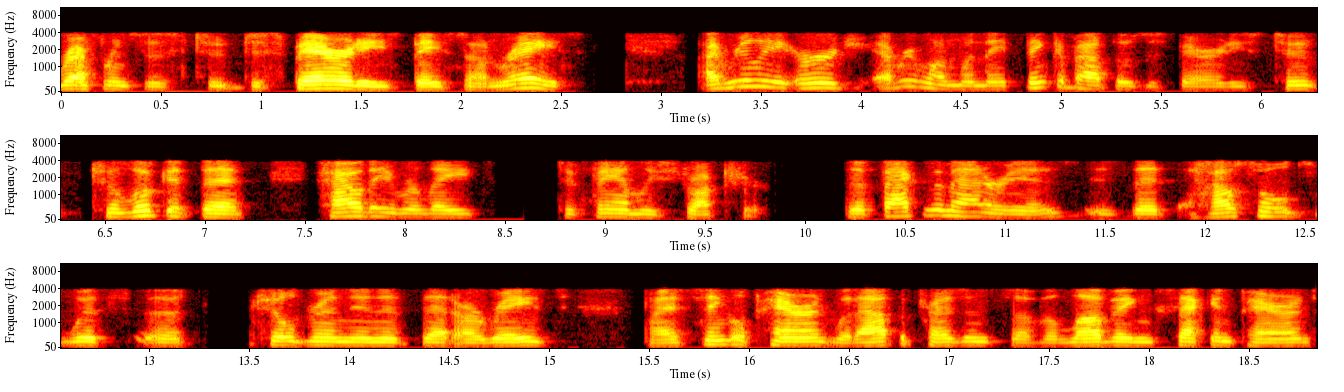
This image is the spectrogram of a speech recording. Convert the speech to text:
references to disparities based on race, I really urge everyone when they think about those disparities to to look at the how they relate to family structure. The fact of the matter is is that households with uh, children in it that are raised by a single parent without the presence of a loving second parent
